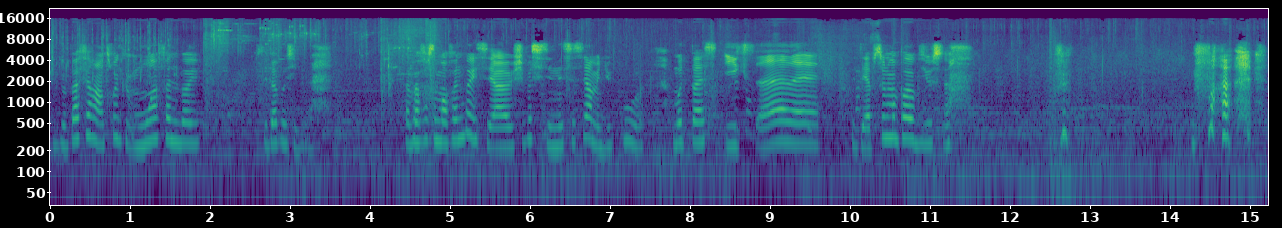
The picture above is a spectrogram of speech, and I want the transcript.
Tu peux pas faire un truc moins fanboy. C'est pas possible. Pas forcément fanboy, c'est, euh, je sais pas si c'est nécessaire, mais du coup, euh, mot de passe X, ah ouais, c'était absolument pas obvious.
